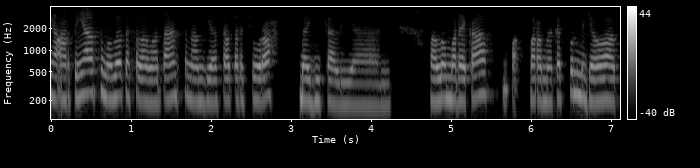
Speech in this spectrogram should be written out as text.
yang artinya semoga keselamatan senantiasa tercurah bagi kalian. Lalu mereka, para malaikat pun menjawab,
